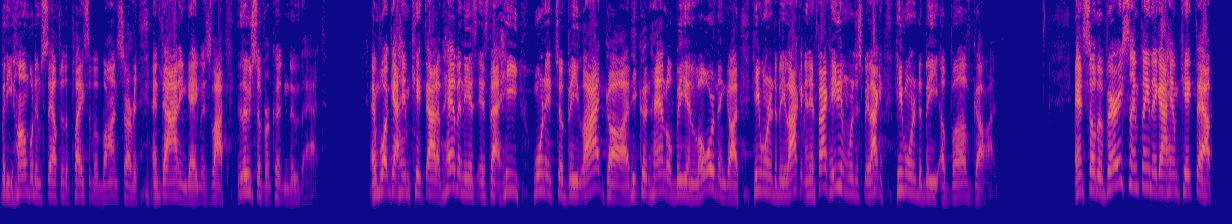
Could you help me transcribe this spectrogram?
but he humbled himself to the place of a bondservant and died and gave his life. Lucifer couldn't do that. And what got him kicked out of heaven is, is that he wanted to be like God. He couldn't handle being lower than God. He wanted to be like him. And in fact, he didn't want to just be like him, he wanted to be above God. And so, the very same thing that got him kicked out,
